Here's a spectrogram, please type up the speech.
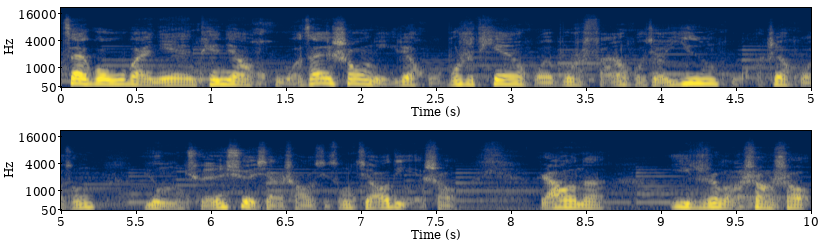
再过五百年，天降火灾烧你，这火不是天火，也不是凡火，叫阴火。这火从涌泉穴下烧起，从脚底下烧，然后呢，一直往上烧，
